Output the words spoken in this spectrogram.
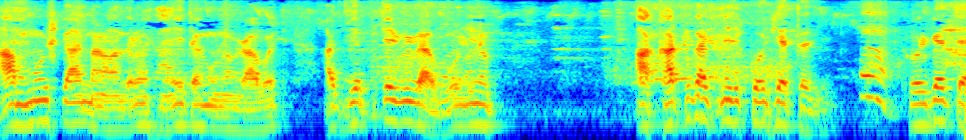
ఆ మూసికాన్ని మనం అందరం స్నేహితంగా ఉన్నాం కాబట్టి అది చెప్తే వీడు ఆ ఆ కట్టు కట్టినది కోరికేస్తుంది కోరికేస్తే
